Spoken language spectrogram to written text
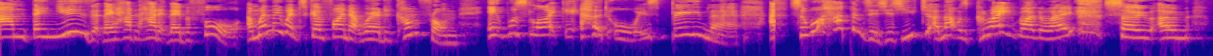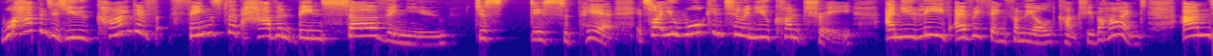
And they knew that they hadn't had it there before. And when they went to go and find out where it had come from, it was like it had always been there. So what happens is, is you, and that was great, by the way. So, um, what happens is you kind of, things that haven't been serving you just disappear. It's like you walk into a new country and you leave everything from the old country behind. And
